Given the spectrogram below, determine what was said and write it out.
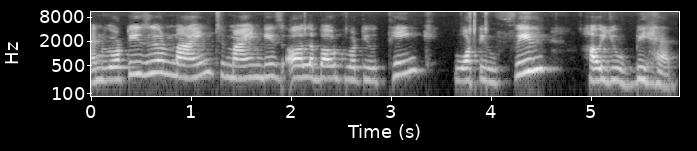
And what is your mind? Mind is all about what you think what you feel how you behave.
